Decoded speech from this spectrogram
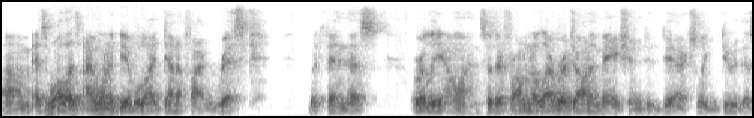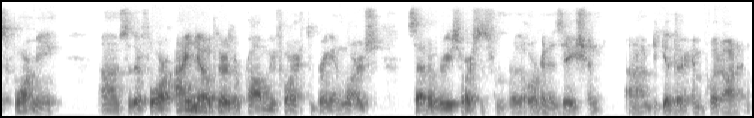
Um, as well as I want to be able to identify risk within this early on. So therefore, I'm going to leverage automation to, to actually do this for me. Um, so therefore, I know if there's a problem before I have to bring in large set of resources from the organization um, to get their input on it.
